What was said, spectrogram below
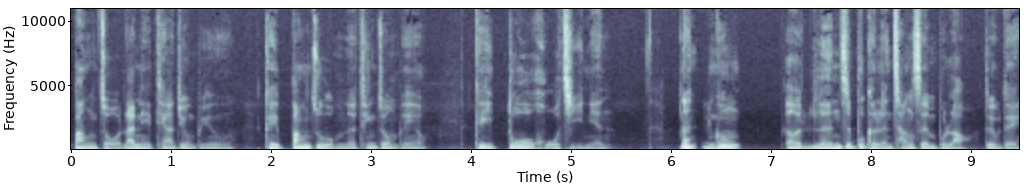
帮助那些听众朋友，可以帮助我们的听众朋友，可以多活几年。那你说，呃，人是不可能长生不老，对不对？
